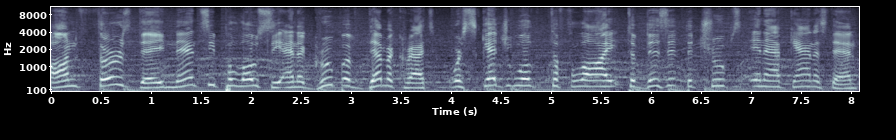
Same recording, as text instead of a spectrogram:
On Thursday, Nancy Pelosi and a group of Democrats were scheduled to fly to visit the troops in Afghanistan.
